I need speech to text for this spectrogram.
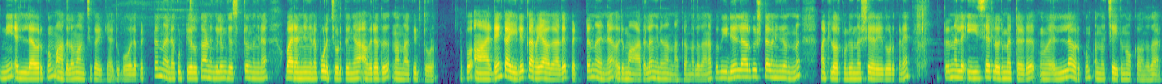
ഇനി എല്ലാവർക്കും മാതളം വാങ്ങിച്ച് കഴിക്കാം. ഇതുപോലെ പെട്ടെന്ന് തന്നെ കുട്ടികൾക്കാണെങ്കിലും ജസ്റ്റ് ഒന്നിങ്ങനെ വരഞ്ഞിങ്ങനെ പൊളിച്ചു കൊടുത്തു കഴിഞ്ഞാൽ അവരത് നന്നാക്കി എടുത്തോളും. അപ്പോൾ ആരുടെയും കയ്യിൽ കറിയാകാതെ പെട്ടെന്ന് തന്നെ ഒരു മാതളം ഇങ്ങനെ നന്നാക്കുക എന്നുള്ളതാണ്. അപ്പോൾ വീഡിയോ എല്ലാവർക്കും ഇഷ്ടമാണെങ്കിൽ ഒന്ന് മറ്റുള്ളവർക്കും കൂടി ഒന്ന് ഷെയർ ചെയ്ത് കൊടുക്കണേ. ഇത്രയും നല്ല ഈസി ആയിട്ടുള്ള ഒരു മെത്തേഡ് എല്ലാവർക്കും ഒന്ന് ചെയ്ത് നോക്കാവുന്നതാണ്.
